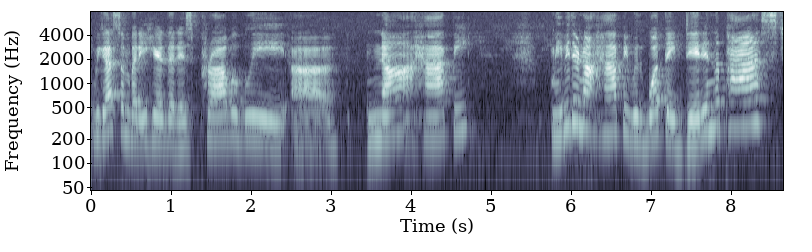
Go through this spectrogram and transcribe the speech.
we got somebody here that is probably uh, not happy. Maybe they're not happy with what they did in the past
